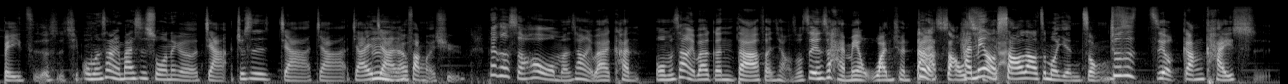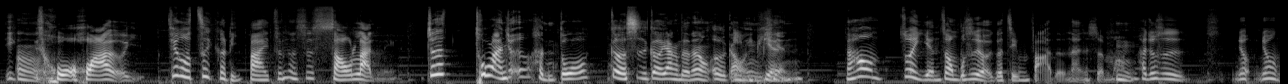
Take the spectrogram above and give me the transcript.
杯子的事情，我们上礼拜是说那个夹，就是夹夹夹一夹，然后放回去。那个时候我们上礼拜看，我们上礼拜跟大家分享说，这件事还没有完全大烧，还没有烧到这么严重，就是只有刚开始一火花而已。结果这个礼拜真的是烧烂呢，就是突然就很多各式各样的那种恶搞影片。然后最严重不是有一个金发的男生吗？他就是用用。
